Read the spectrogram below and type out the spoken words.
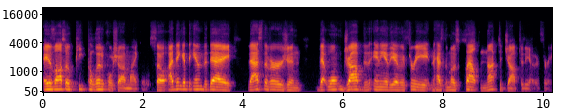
it is also peak political Shawn Michaels. So I think at the end of the day, that's the version that won't job to any of the other three and has the most clout not to job to the other three.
